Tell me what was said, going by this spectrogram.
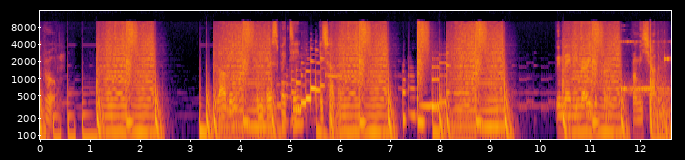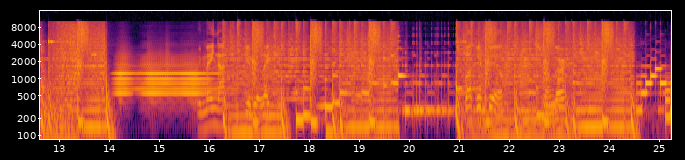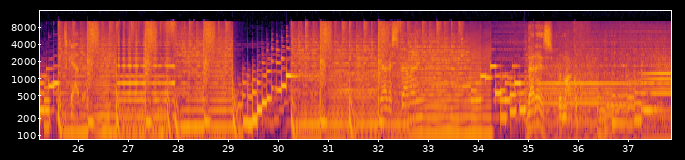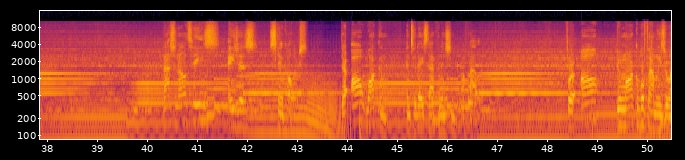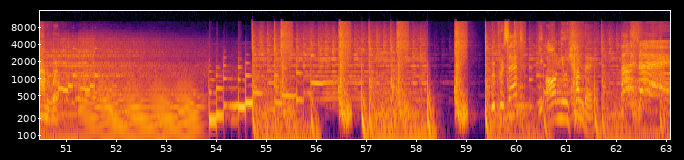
group. Loving and respecting each other. We may be very different from each other. We may not be related. But we feel stronger together. Family. That is remarkable. Nationalities, ages, skin colors. They're all welcome in today's definition of family. For all remarkable families around the world. We present the all-new Hyundai Palisade!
